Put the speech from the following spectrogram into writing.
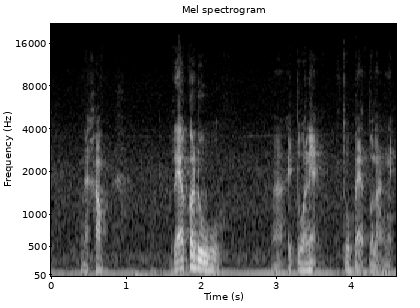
ๆนะครับ แล้วก็ดูอ่าไอตัวเนี้ยตัวแปดตัวหลังเนี่ย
